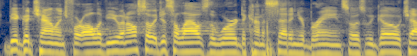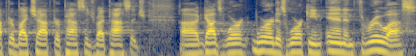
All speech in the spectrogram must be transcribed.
It'd be a good challenge for all of you. And also, it just allows the word to kind of set in your brain. So as we go chapter by chapter, passage by passage, uh, God's wor- word is working in and through us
